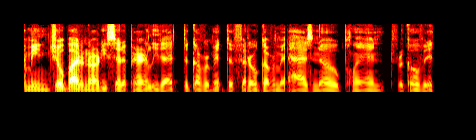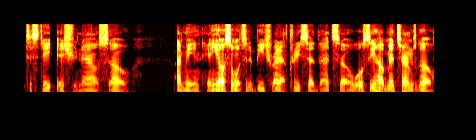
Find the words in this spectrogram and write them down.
I mean, Joe Biden already said apparently that the government, the federal government, has no plan for COVID. It's a state issue now. So, I mean, and he also went to the beach right after he said that. So we'll see how midterms go.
